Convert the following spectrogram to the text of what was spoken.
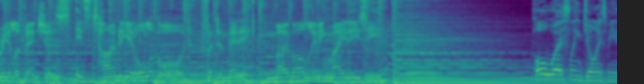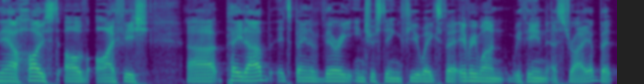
Real Adventures, it's time to get all aboard for Dometic Mobile Living Made Easy. Paul Worsteling joins me now, host of iFish. Uh, P Dub, it's been a very interesting few weeks for everyone within Australia, but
